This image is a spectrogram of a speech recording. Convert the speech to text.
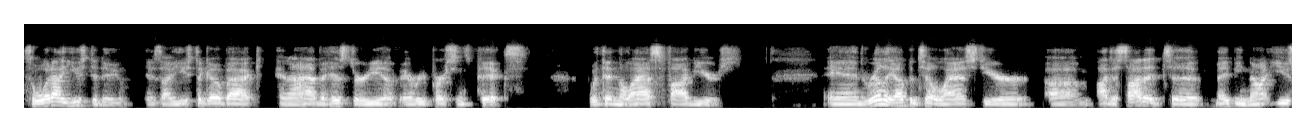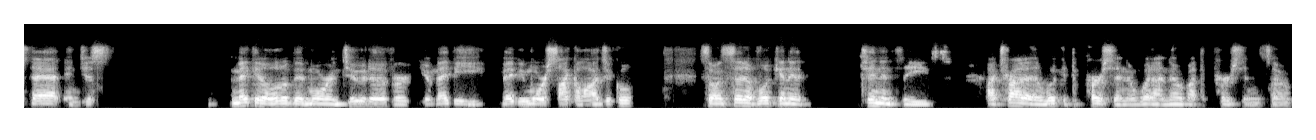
So what I used to do is I used to go back and I have a history of every person's picks within the last five years. And really, up until last year, um, I decided to maybe not use that and just make it a little bit more intuitive, or you know, maybe maybe more psychological. So instead of looking at tendencies, I try to look at the person and what I know about the person. So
